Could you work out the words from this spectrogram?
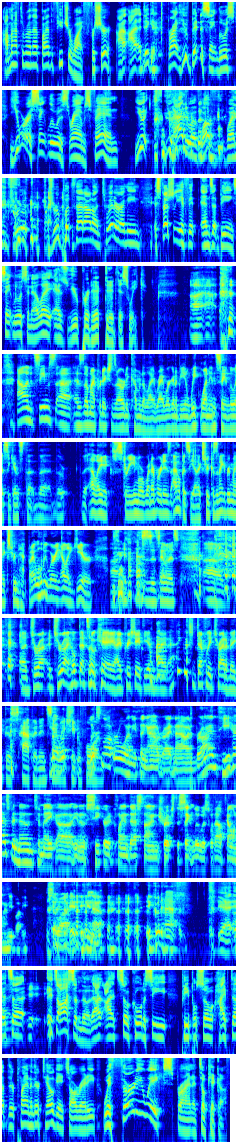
I'm gonna have to run that by the future wife for sure. I, I, I dig it, Bryant. You've been to St. Louis. You were a St. Louis Rams fan. You you had to have loved when Drew Drew puts that out on Twitter. I mean, especially if it ends up being St. Louis and LA as you predicted this week. Uh, Alan, it seems uh, as though my predictions are already coming to light. Right, we're going to be in Week One in St. Louis against the the the the LA Extreme or whatever it is. I hope it's the LA Extreme because then I can bring my Extreme hat. But I will be wearing LA gear uh, if this is in St. Louis. Uh, uh, Drew, Drew, I hope that's okay. I appreciate the invite. I think we should definitely try to make this happen in some yeah, way, shape, or form. Let's not rule anything out right now. And Bryant, he has been known to make uh, you know secret clandestine trips to St. Louis without telling anybody. So uh, it, you know, it could happen. Yeah, it's uh, it's awesome though. That I, it's so cool to see people so hyped up. They're planning their tailgates already with 30 weeks, Bryant, until kickoff.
